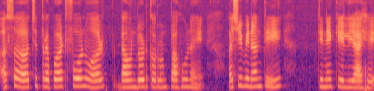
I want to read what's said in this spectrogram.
असं चित्रपट फोनवर डाउनलोड करून पाहू नये अशी विनंती तिने केली आहे.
